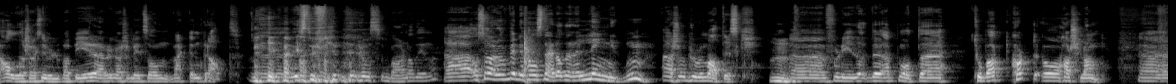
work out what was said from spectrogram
Alle slags rullepapir er vel kanskje litt sånn verdt en prat, hvis du finner hos barna dine. Og så er det veldig fascinerende at denne lengden er så problematisk, eh, fordi det, det er på en måte tobakk kort og hasj lang. Eh,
